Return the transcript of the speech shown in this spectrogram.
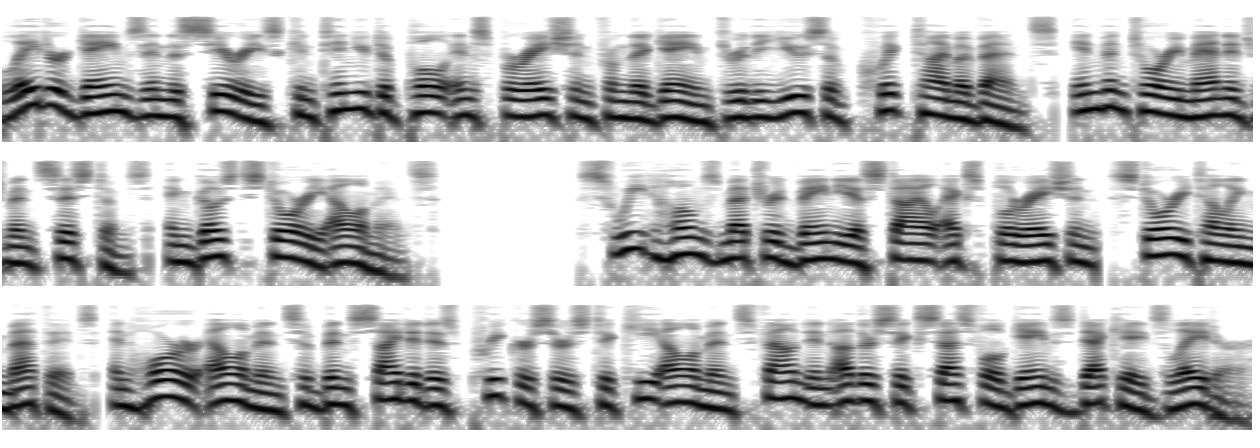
Later games in the series continue to pull inspiration from the game through the use of QuickTime events, inventory management systems, and ghost story elements. Sweet Home's Metroidvania-style exploration, storytelling methods, and horror elements have been cited as precursors to key elements found in other successful games decades later.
